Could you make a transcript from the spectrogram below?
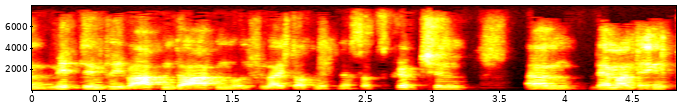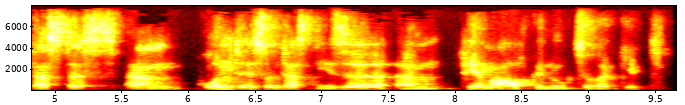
mit den privaten Daten und vielleicht auch mit einer Subscription, ähm, wenn man denkt, dass das ähm, rund ist und dass diese ähm, Firma auch genug zurückgibt.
